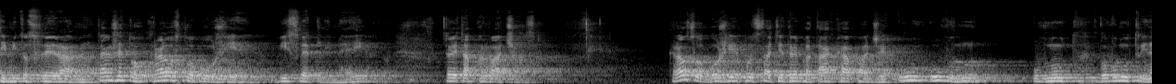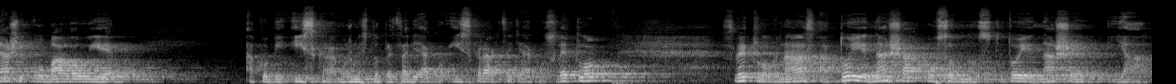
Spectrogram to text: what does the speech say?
týmito sférami. Takže to kráľovstvo Božie vysvetlím, hej. To je tá prvá časť. Kráľovstvo Božie v podstate treba tak chápať, že vo vnútri našich obalov je akoby iskra. Môžeme si to predstaviť ako iskra, chcete ako svetlo. Svetlo v nás a to je naša osobnosť, to je naše ja.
